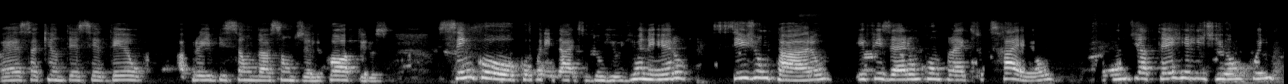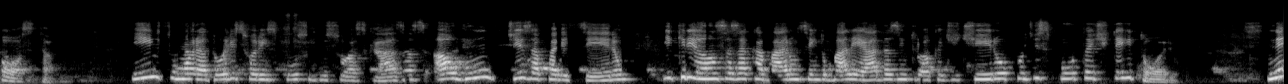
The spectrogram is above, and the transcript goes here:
essa que antecedeu a proibição da ação dos helicópteros, cinco comunidades do Rio de Janeiro se juntaram e fizeram um complexo Israel, onde até religião foi imposta. Isso, moradores foram expulsos de suas casas, alguns desapareceram e crianças acabaram sendo baleadas em troca de tiro por disputa de território. Nem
